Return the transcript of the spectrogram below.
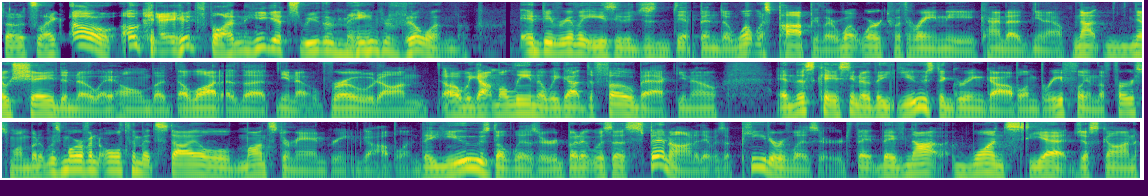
So it's like, oh, okay, it's fun. He gets to be the main villain. It'd be really easy to just dip into what was popular, what worked with Raimi, kind of, you know, not no shade to No Way Home, but a lot of that, you know, road on. Oh, we got Molina, we got Dafoe back, you know. In this case, you know, they used a Green Goblin briefly in the first one, but it was more of an Ultimate style Monster Man Green Goblin. They used a lizard, but it was a spin on it. It was a Peter lizard. They, they've not once yet just gone,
